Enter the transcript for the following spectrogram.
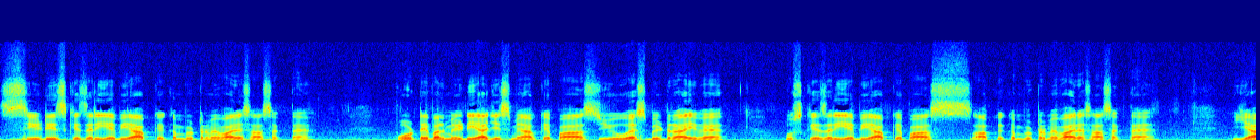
सीडीज़ के ज़रिए भी आपके कंप्यूटर में वायरस आ सकता है। पोर्टेबल मीडिया जिसमें आपके पास यूएसबी ड्राइव है। उसके ज़रिए भी आपके पास, आपके कंप्यूटर में वायरस आ सकता है। या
